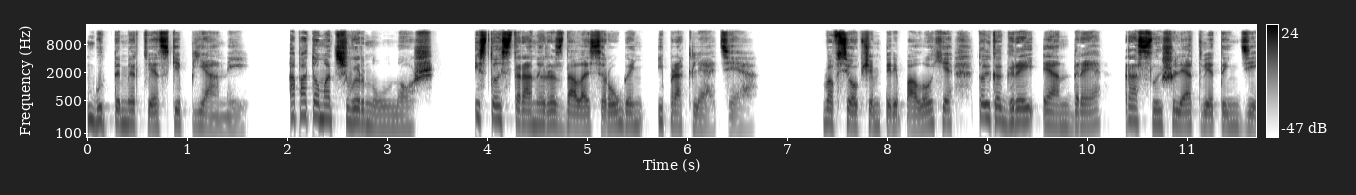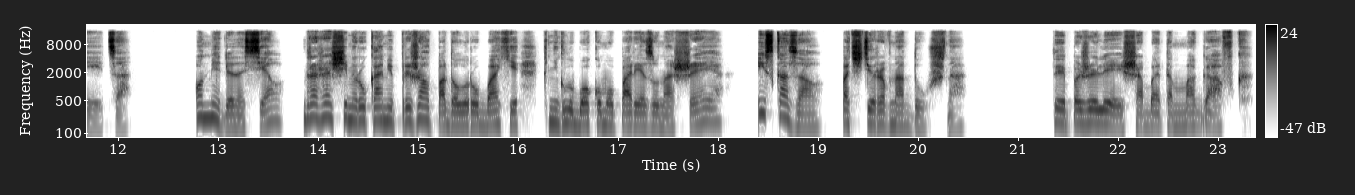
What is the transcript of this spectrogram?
будто мертвецки пьяный, а потом отшвырнул нож, и с той стороны раздалась ругань и проклятие. Во всеобщем переполохе только Грей и Андре расслышали ответ индейца. Он медленно сел, дрожащими руками прижал подол рубахи к неглубокому порезу на шее и сказал почти равнодушно. «Ты пожалеешь об этом, Магавк.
